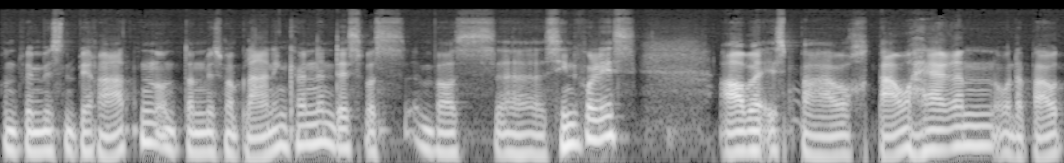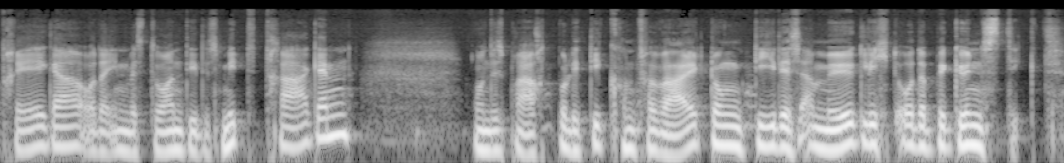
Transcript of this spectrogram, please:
und wir müssen beraten und dann müssen wir planen können, das, was, was äh, sinnvoll ist. Aber es braucht Bauherren oder Bauträger oder Investoren, die das mittragen. Und es braucht Politik und Verwaltung, die das ermöglicht oder begünstigt.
